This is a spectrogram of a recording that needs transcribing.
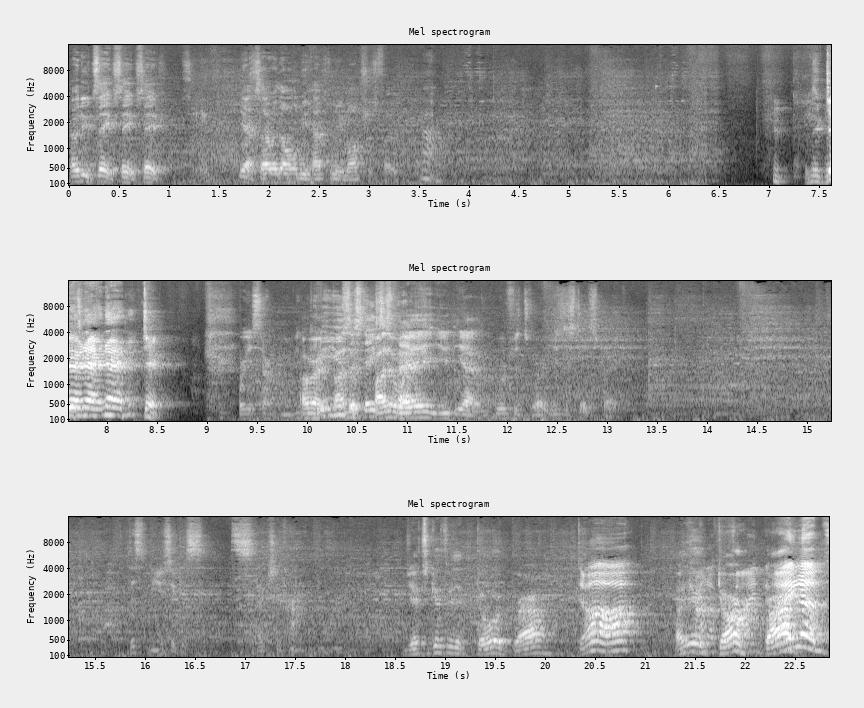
Oh, dude, save, save, save. Save. Yeah, so that would only be half as many monsters fight. Oh. Before you start moving. All right. You by use the, the by the way, you, yeah, Rufus is right. Use a stasis pack. This music is it's actually kind of annoying. You have to go through the door, bro. Duh! Right I'm here, door, bro. items!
